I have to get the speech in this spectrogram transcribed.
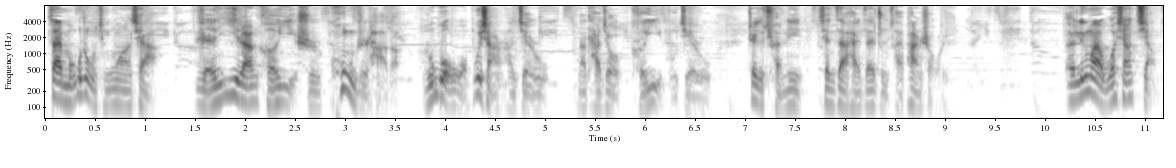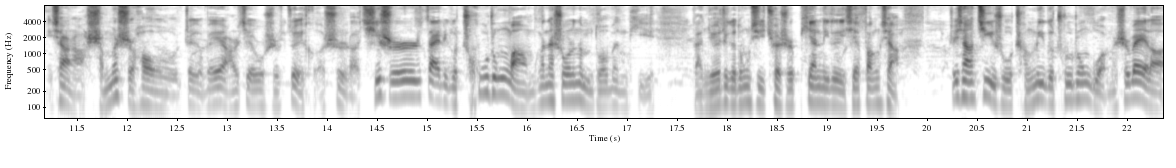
在某种情况下，人依然可以是控制它的。如果我不想让他介入，那他就可以不介入。这个权利现在还在主裁判手里。呃，另外我想讲一下啊，什么时候这个 VR 介入是最合适的？其实，在这个初衷啊，我们刚才说了那么多问题，感觉这个东西确实偏离了一些方向。这项技术成立的初衷，我们是为了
